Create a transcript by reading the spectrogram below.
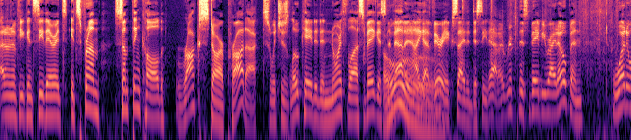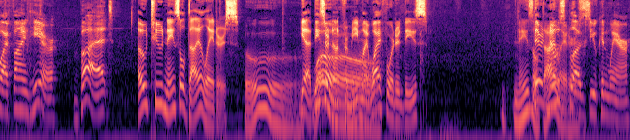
uh, I don't know if you can see there. It's it's from something called Rockstar Products, which is located in North Las Vegas, Nevada. And I got very excited to see that. I ripped this baby right open. What do I find here? But O2 nasal dilators. Ooh. Yeah, these are not for me. My wife ordered these. nasal They're nose plugs you can wear.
